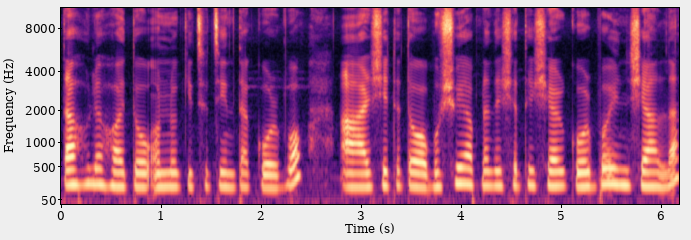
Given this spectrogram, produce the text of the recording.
তাহলে হয়তো অন্য কিছু চিন্তা করব। আর সেটা তো অবশ্যই আপনাদের সাথে শেয়ার করব ইনশাআল্লাহ।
